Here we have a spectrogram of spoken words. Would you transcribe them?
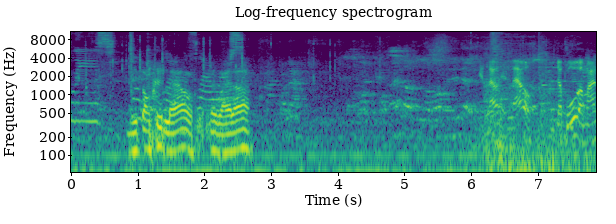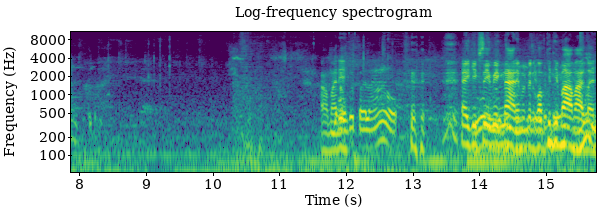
Please นี่ต้องขึ้นแล้วไม่ไหวแล้วเห็นแล้วเห็นแล้วกูจะบู๊กับมันเอามาดิ เรก็ไปแล้วให้กิกซี่วิ่งหน้านี่มันเป็นความคิดที่บ้ามากเลย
